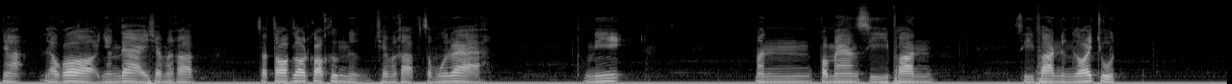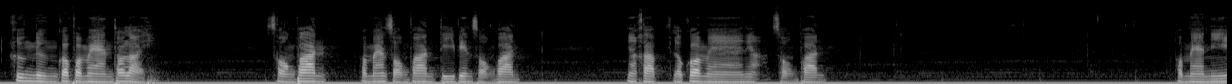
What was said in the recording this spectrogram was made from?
เนี่ยเราก็ยังได้ใช่ไหมครับสต็อปรถก็ครึ่งหนึ่งใช่ไหมครับ สมมุติว่า ตรงนี้มันประมาณ 4,000 4,100 จุด ครึ่งหนึ่งก็ประมาณเท่าไหร่ 2,000 ประมาณ 2,000 ตีเป็น 2,000นะครับ แล้วก็มาเนี่ย 2,000 พันประมาณนี้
